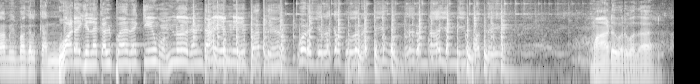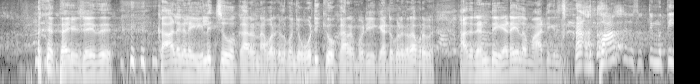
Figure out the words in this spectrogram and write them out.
தமிழ் மகள் கண். ஓடையில கல்பறைக்கு ஒன்று ரெண்டா எண்ணி பார்த்து உடையிற கல்புரட்டி ஒன்று ரெண்டா எண்ணி பார்த்தேன். மாடு வருவதால் தயவு செய்து காலுகளை இழிச்சு உட்கார நபர்கள் கொஞ்சம் ஒடுக்கி உட்காரபடி கேட்டுக்கொள்கிறோம். அப்புறம் அது ரெண்டு இடையில மாட்டிக்கிருச்சுன்னா அது பாக்குது சுத்தி முத்தி.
